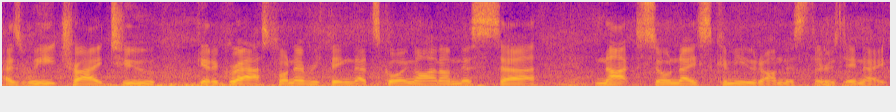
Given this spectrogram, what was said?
as we try to get a grasp on everything that's going on on this uh, not so nice commute on this Thursday night.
